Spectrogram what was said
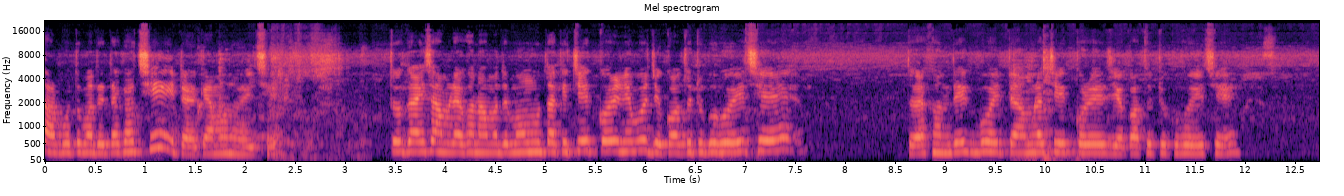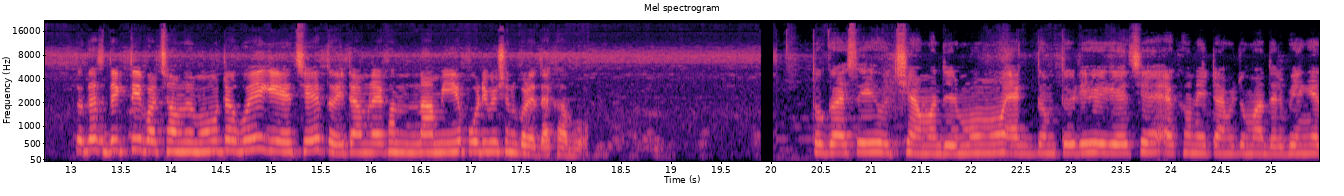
তারপর তোমাদের দেখাচ্ছি এটা কেমন হয়েছে। তো গাইস আমরা এখন আমাদের মোমোটাকে চেক করে নেব যে কতটুকু হয়েছে। তো এখন দেখব এটা আমরা চেক করে যে কতটুকু হয়েছে। তো গ্যাস দেখতেই পাচ্ছ আমাদের মোমোটা হয়ে গিয়েছে। তো এটা আমরা এখন নামিয়ে পরিবেশন করে দেখাবো। তো গ্যাস এই হচ্ছে আমাদের মোমো, একদম তৈরি হয়ে গিয়েছে। এখন এটা আমি তোমাদের ভেঙে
